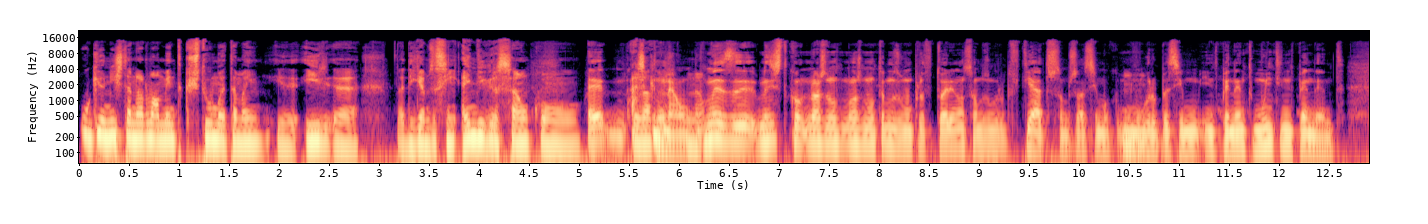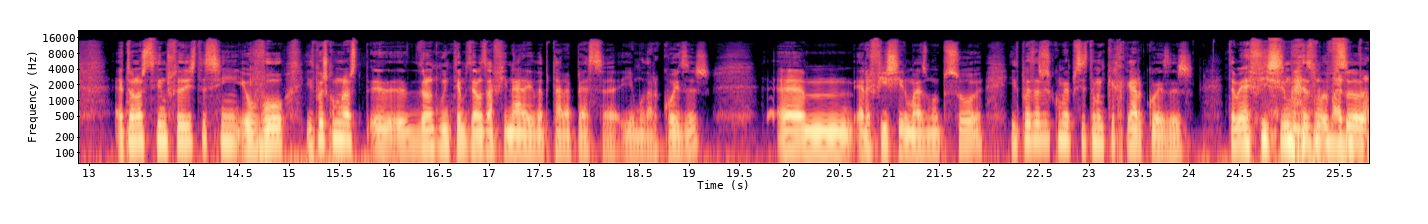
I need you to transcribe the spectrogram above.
O guionista normalmente costuma também ir, digamos assim, em digressão com. É, com acho que não, não, Mas, mas isto, nós não, nós não temos uma produtora e não somos um grupo de teatro, somos assim, um, uhum. um grupo assim independente, muito independente. Então nós decidimos fazer isto assim. Eu vou. E depois, como nós eh, durante muito tempo tivemos a afinar e adaptar a peça e a mudar coisas, um, era fixe ir mais uma pessoa. E depois, às vezes, como é preciso também carregar coisas, também é fixe ir mais uma mais pessoa.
